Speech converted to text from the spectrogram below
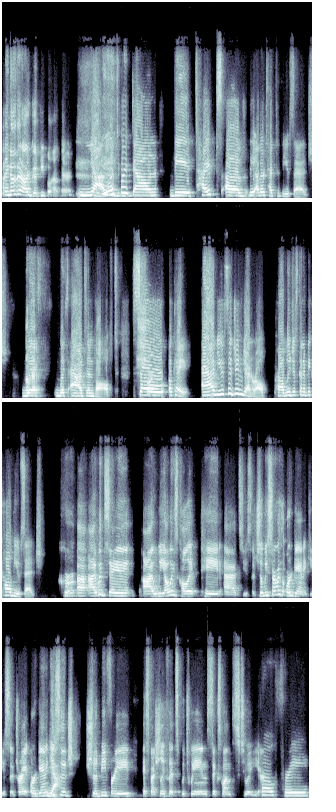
i know there are good people out there. Yeah let's break down the types of the other types of usage with okay. with ads involved. So sure. okay ad usage in general probably just going to be called usage uh, I would say uh, we always call it paid ads usage. So we start with organic usage, right? Organic yeah. usage should be free, especially if it's between six months to a year. Oh, free.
